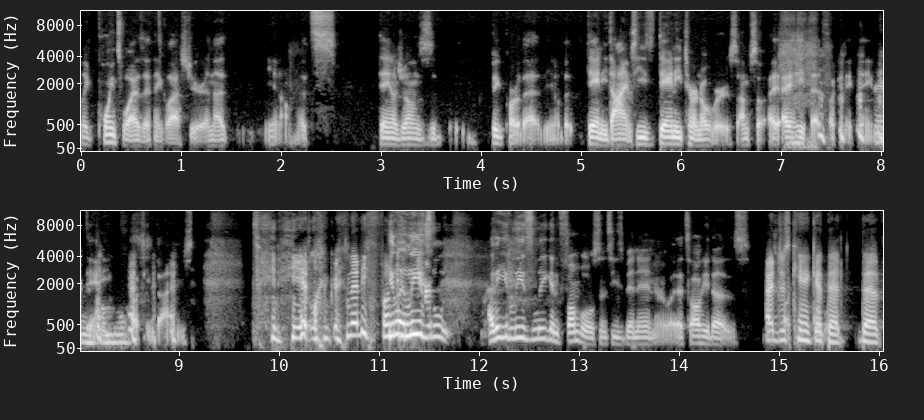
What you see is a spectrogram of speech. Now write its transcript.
like points wise, I think last year, and that you know that's Daniel Jones is a big part of that. You know, the Danny Dimes, he's Danny turnovers. I'm so I, I hate that fucking nickname, Danny fucking Dimes. he like and then he He fucking like leads. tri- I think he leads league in fumbles since he's been in. Or that's all he does. I Just can't get that that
